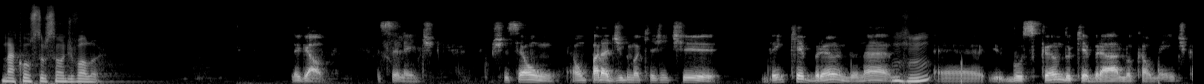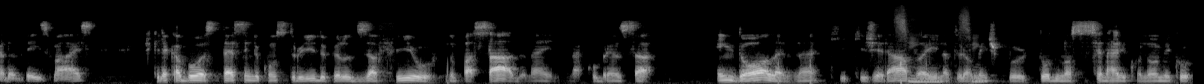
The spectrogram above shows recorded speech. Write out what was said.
na construção de valor? Legal, excelente. Isso é um, é um paradigma que a gente vem quebrando, né? Uhum. É, buscando quebrar localmente cada vez mais. Acho que ele acabou até sendo construído pelo desafio no passado, né? Na cobrança em dólar, né? Que, que gerava sim, aí naturalmente sim. por todo o nosso cenário econômico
